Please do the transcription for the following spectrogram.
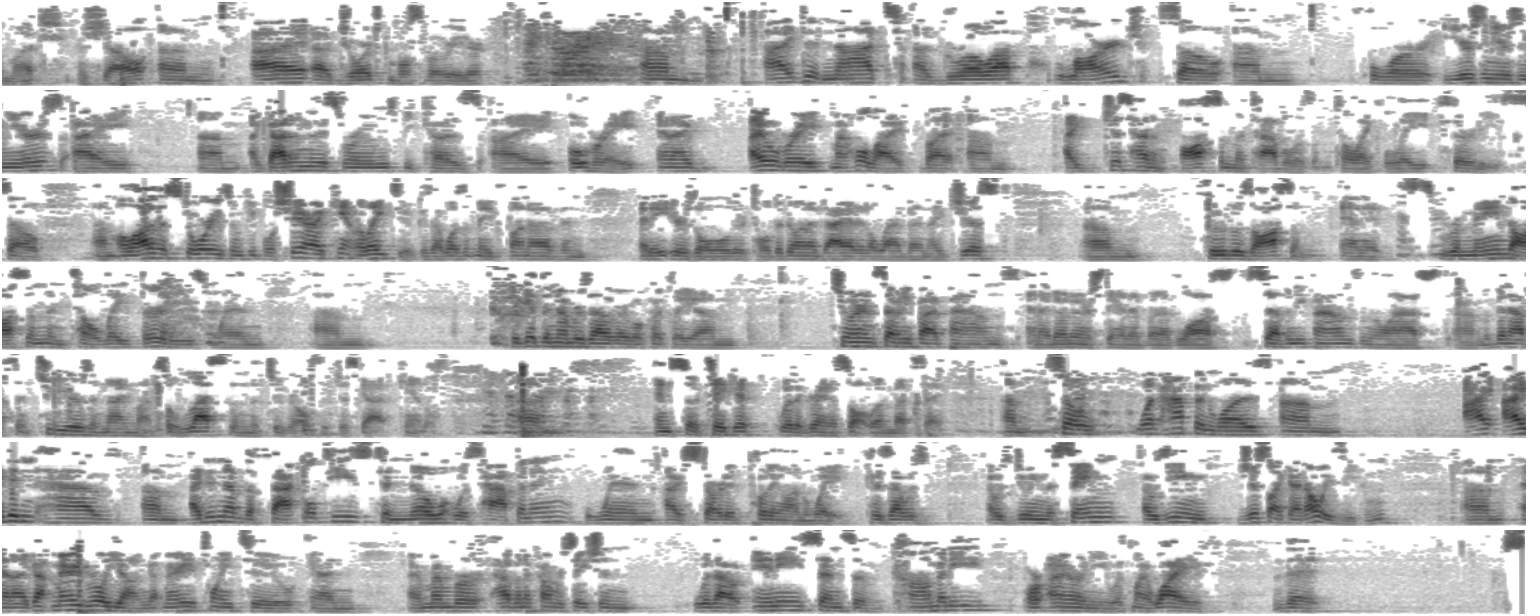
So much, Michelle. Um, I, uh, George, compulsive overeater. Hi, George. Um, I did not uh, grow up large, so um, for years and years and years, I um, I got into these rooms because I overate, and I I overate my whole life, but um, I just had an awesome metabolism till like late 30s. So um, a lot of the stories when people share, I can't relate to because I wasn't made fun of and at eight years old or told to go on a diet at 11. I just um, food was awesome, and it remained awesome until late 30s when um, to get the numbers out of it real quickly. Um, 275 pounds, and I don't understand it, but I've lost 70 pounds in the last. Um, I've been absent two years and nine months, so less than the two girls that just got candles. Um, and so take it with a grain of salt. What I'm about to say. Um, so what happened was. Um, I, I didn't have um, I didn't have the faculties to know what was happening when I started putting on weight because I was I was doing the same I was eating just like I'd always eaten, um, and I got married real young. Got married at 22, and I remember having a conversation without any sense of comedy or irony with my wife that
